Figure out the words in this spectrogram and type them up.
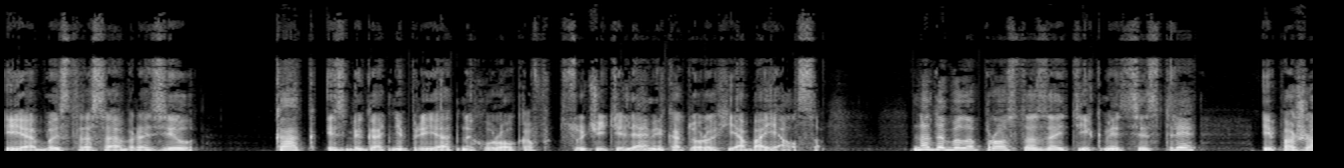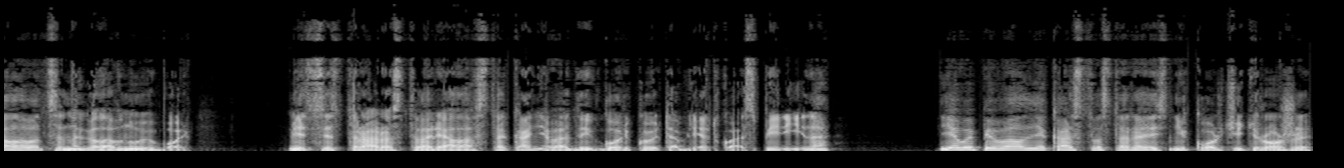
и я быстро сообразил, как избегать неприятных уроков с учителями, которых я боялся. Надо было просто зайти к медсестре и пожаловаться на головную боль. Медсестра растворяла в стакане воды горькую таблетку аспирина. Я выпивал лекарство, стараясь не корчить рожи,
